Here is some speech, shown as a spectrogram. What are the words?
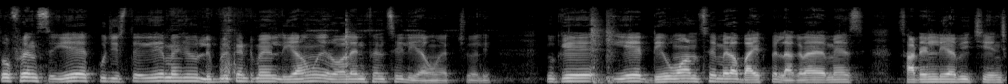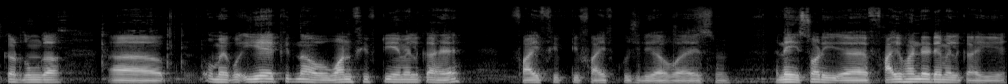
तो फ्रेंड्स, ये कुछ इस ये मैं जो लिब्रिकेंट में लिया हूँ, ये रॉयल एनफील्ड से ही लिया हूँ एक्चुअली क्योंकि ये डे वन से मेरा बाइक पे लग रहा है, मैं सडनली अभी चेंज कर दूँगा। वो मेरे को, ये कितना वन फिफ्टी एमएल का है? फाइव फिफ्टी फाइव कुछ लिया हुआ है इसमें। नहीं सॉरी फाइव हंड्रेड एम का है ये।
